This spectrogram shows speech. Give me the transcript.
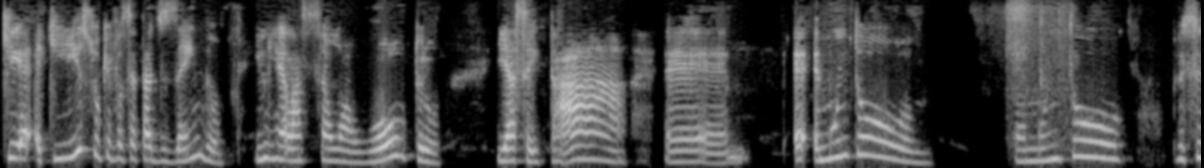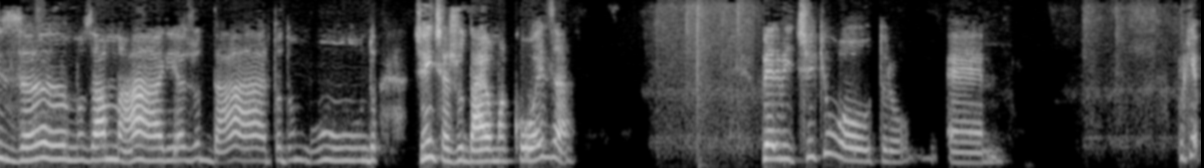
Que é que isso que você está dizendo em relação ao outro e aceitar é, é, é muito é muito precisamos amar e ajudar todo mundo. Gente, ajudar é uma coisa. Permitir que o outro é, porque,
